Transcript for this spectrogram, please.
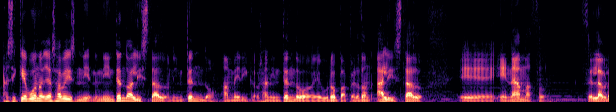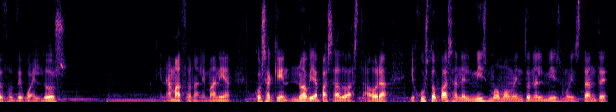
Así que bueno, ya sabéis, Nintendo ha listado, Nintendo América, o sea, Nintendo Europa, perdón, ha listado eh, en Amazon. Zelda Breath of the Wild 2, en Amazon Alemania, cosa que no había pasado hasta ahora y justo pasa en el mismo momento, en el mismo instante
